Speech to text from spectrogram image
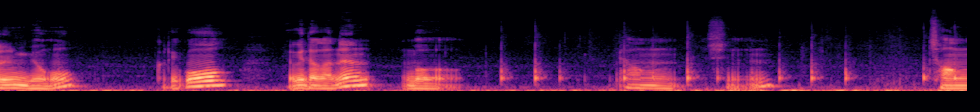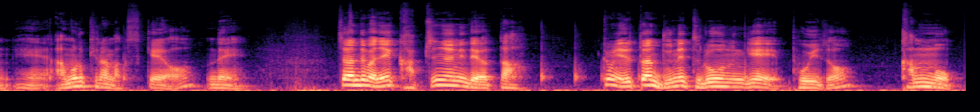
을묘, 그리고 여기다가는 뭐, 병신, 정해, 아무렇게나 막 쓸게요. 네. 자, 근데 만약에 갑진년이 되었다. 그럼 일단 눈에 들어오는 게 보이죠? 간목,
